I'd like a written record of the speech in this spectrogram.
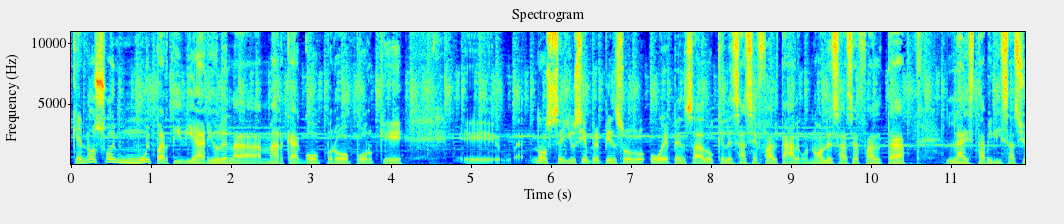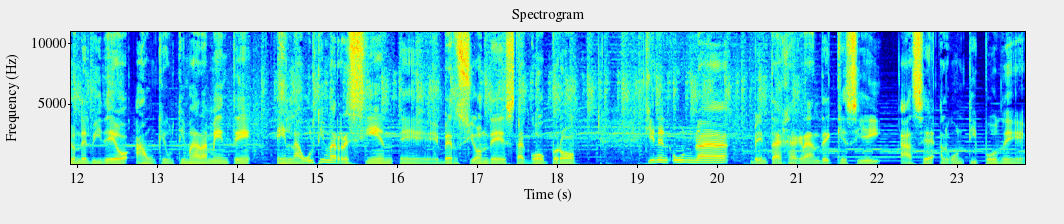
Que no soy muy partidario de la marca GoPro porque... Eh, no sé, yo siempre pienso o he pensado que les hace falta algo, ¿no? Les hace falta la estabilización del video, aunque últimamente en la última recién eh, versión de esta GoPro tienen una ventaja grande que si hace algún tipo de,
